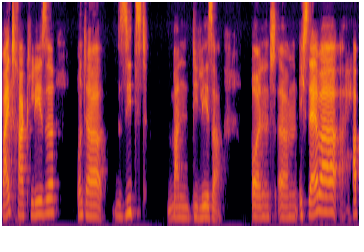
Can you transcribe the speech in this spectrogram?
Beitrag lese und da sieht man die Leser. Und ähm, ich selber habe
